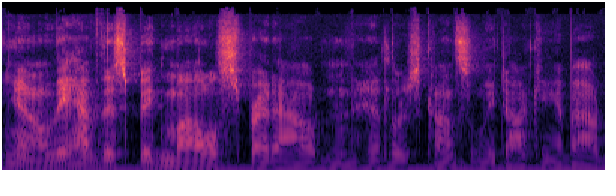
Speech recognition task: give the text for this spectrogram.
you know, they have this big model spread out, and Hitler's constantly talking about,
